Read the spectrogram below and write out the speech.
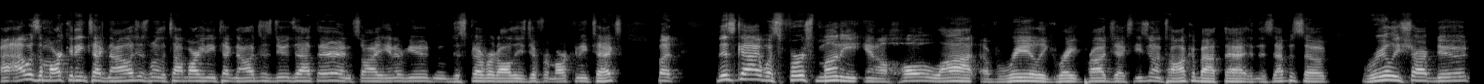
I, I was a marketing technologist, one of the top marketing technologist dudes out there, and so I interviewed and discovered all these different marketing techs. But this guy was first money in a whole lot of really great projects. He's going to talk about that in this episode. Really sharp dude,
